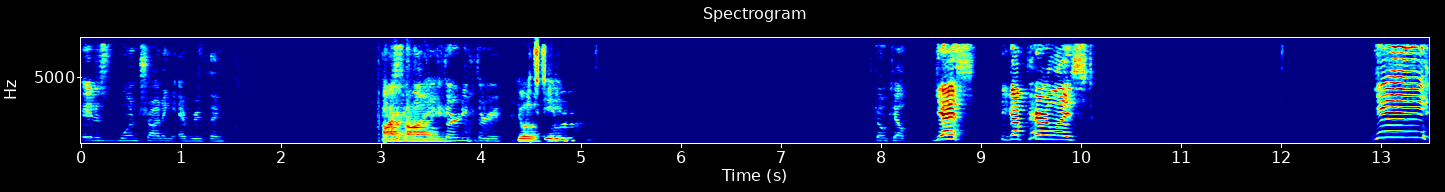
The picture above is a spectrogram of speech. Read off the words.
It is one-shotting everything. Bye It's level bye. 33. Your team. Don't kill. Yes! He got paralyzed! Yay!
